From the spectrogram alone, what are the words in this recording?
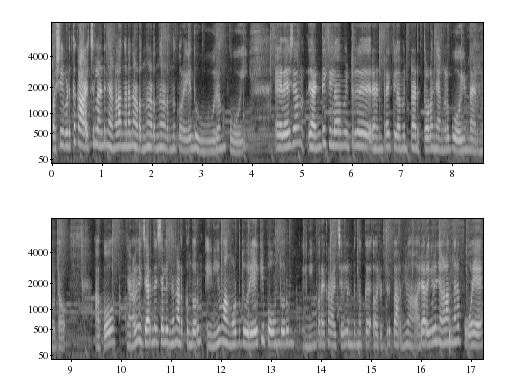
പക്ഷേ ഇവിടുത്തെ കാഴ്ചകൾ കണ്ട് ഞങ്ങൾ അങ്ങനെ നടന്ന് നടന്ന് നടന്ന് കുറേ ദൂരം പോയി. ഏകദേശം രണ്ട് കിലോമീറ്റർ രണ്ടര കിലോമീറ്ററിനടുത്തോളം ഞങ്ങൾ പോയിണ്ടായിരുന്നു കേട്ടോ അപ്പോൾ ഞങ്ങൾ വിചാരം വെച്ചാൽ ഇങ്ങനെ നടക്കുന്തോറും ഇനിയും അങ്ങോട്ട് ദൂരേക്ക് പോകും തോറും ഇനിയും കുറേ കാഴ്ചകൾ ഉണ്ടെന്നൊക്കെ ഓരോരുത്തർ പറഞ്ഞു. ആരറിയില്ല ഞങ്ങൾ അങ്ങനെ പോയേ.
